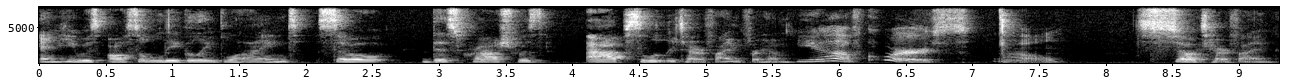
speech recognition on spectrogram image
and he was also legally blind, so this crash was absolutely terrifying for him. Yeah, of course. Oh. So terrifying.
